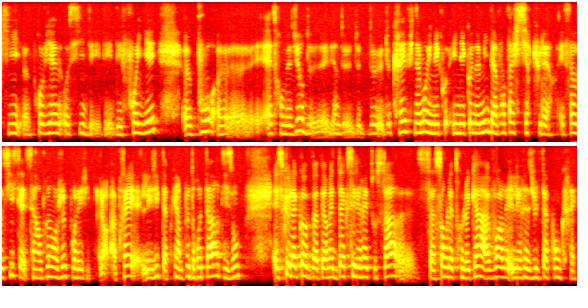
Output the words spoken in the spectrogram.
qui euh, proviennent aussi des, foyers euh, pour euh, être en mesure eh de, de, créer finalement une, économie davantage circulaire. Et ça aussi, c'est un vrai enjeu pour l'Égypte. Alors après, l'Égypte a pris un peu de retard, disons. Est-ce que la COP va permettre d'accélérer tout ça Ça semble être le cas, à voir les résultats concrets.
